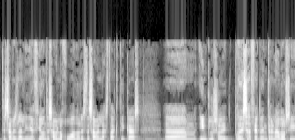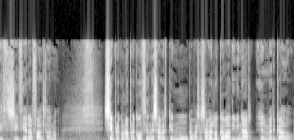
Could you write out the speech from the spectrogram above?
Te sabes la alineación, te sabes los jugadores, te sabes las tácticas. Um, incluso eh, puedes hacer de entrenador si, si hiciera falta, ¿no? Siempre con la precaución de saber que nunca vas a saber lo que va a adivinar el mercado.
